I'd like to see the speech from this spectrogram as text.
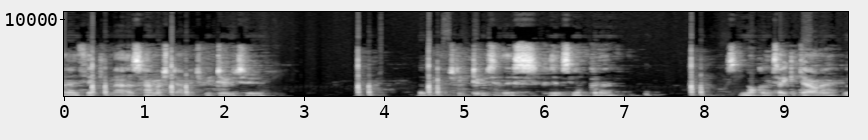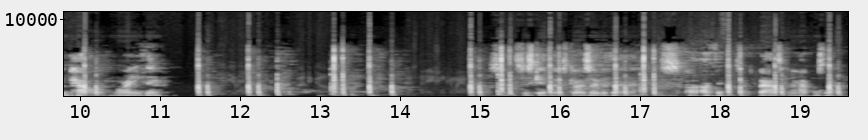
I don't think it matters how much damage we do to what we actually do to this, because it's not gonna it's not gonna take it down uh, with power or anything. So let's just get those guys over there, I, I think something bad's going to happen to them.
